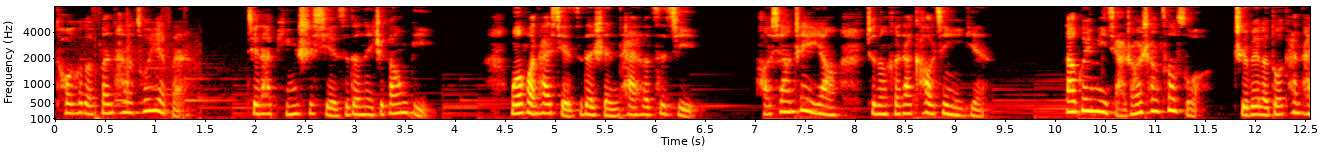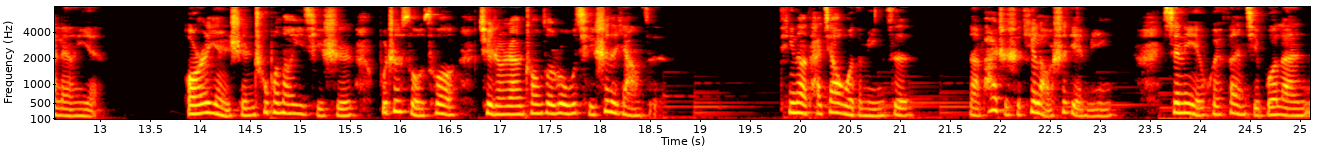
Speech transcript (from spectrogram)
偷偷地翻他的作业本。借他平时写字的那支钢笔，模仿他写字的神态和字迹，好像这样就能和他靠近一点。拉闺蜜假装上厕所，只为了多看他两眼。偶尔眼神触碰到一起时，不知所措，却仍然装作若无其事的样子。听到他叫我的名字，哪怕只是替老师点名，心里也会泛起波澜，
